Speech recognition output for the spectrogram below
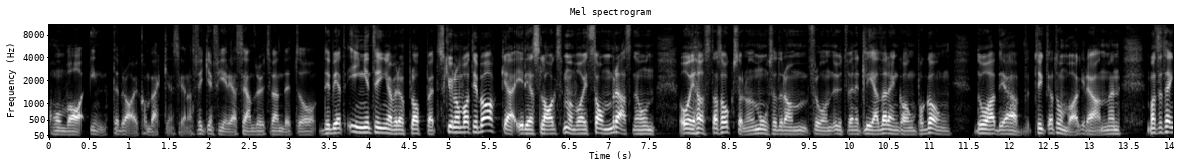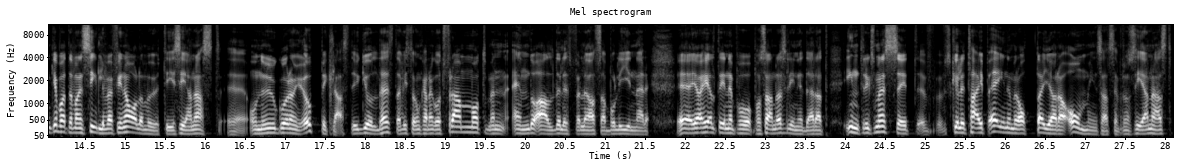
hon var inte bra i comebacken senast. Fick en fin resa i andra utvändigt. Och det bet ingenting över upploppet. Skulle hon vara tillbaka i det slag som hon var i somras när hon, och i höstas också, när hon mosade dem från utvändigt ledare en gång på gång, då hade jag tyckt att hon var grön. Men man ska tänka på att det var en silverfinal hon var ute i senast. Eh, och nu går hon ju upp i klass. Det är ju guldhästar. Visst, de kan ha gått framåt, men ändå alldeles för lösa boliner. Eh, jag är helt inne på, på Sandras linje där att intrycksmässigt, eh, skulle Type A nummer 8 göra om insatsen från senast,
